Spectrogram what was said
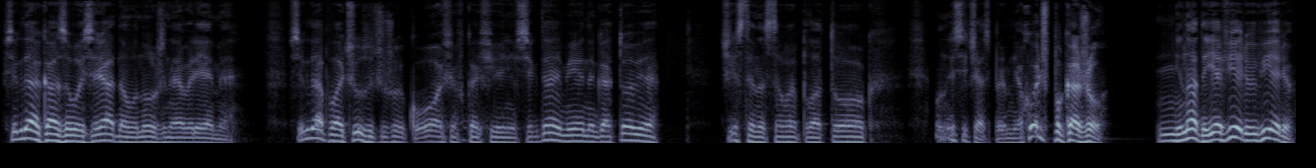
Всегда оказываюсь рядом в нужное время. Всегда плачу за чужой кофе в кофейне. Всегда имею на готове чистый носовой платок. Он и сейчас при мне. Хочешь, покажу?» «Не надо, я верю, верю».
